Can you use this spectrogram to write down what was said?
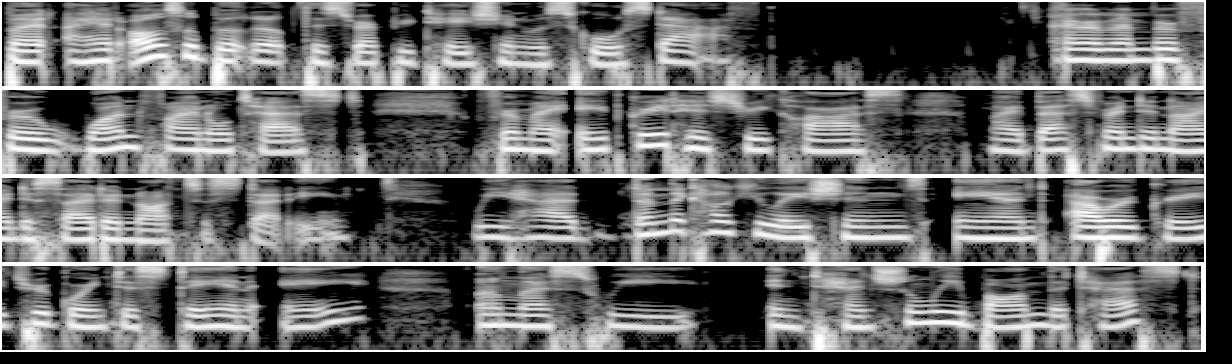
but I had also built up this reputation with school staff. I remember for one final test for my eighth grade history class, my best friend and I decided not to study. We had done the calculations, and our grades were going to stay an A unless we intentionally bombed the test.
